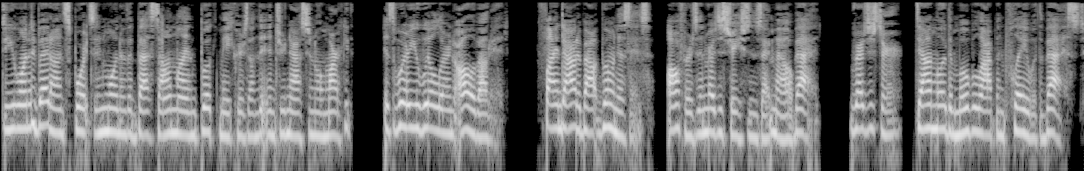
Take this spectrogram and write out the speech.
Do you want to bet on sports in one of the best online bookmakers on the international market? Is where you will learn all about it. Find out about bonuses, offers and registrations at Melbet. Register, download the mobile app and play with the best.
